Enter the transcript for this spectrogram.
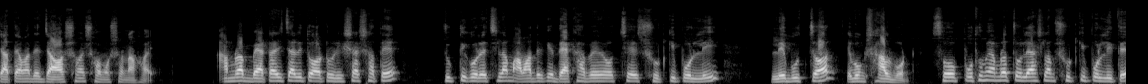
যাতে আমাদের যাওয়ার সময় সমস্যা না হয়। আমরা ব্যাটারি চালিত অটোরিকশার সাথে চুক্তি করেছিলাম। আমাদেরকে দেখাবে হচ্ছে সুটকি পল্লী লেবুর চর এবং শালবন। সো প্রথমে আমরা চলে আসলাম সুটকি পল্লীতে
